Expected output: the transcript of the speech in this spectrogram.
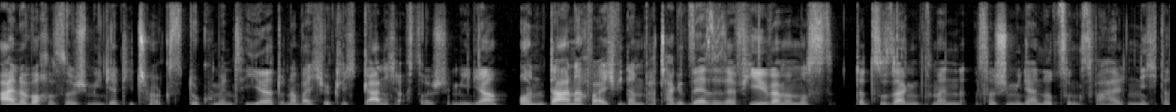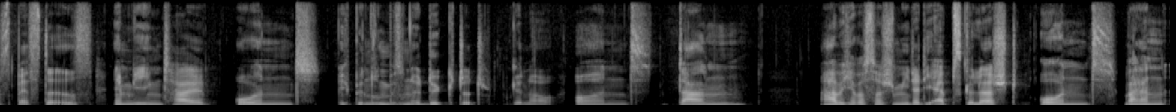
eine Woche Social Media Detox dokumentiert und da war ich wirklich gar nicht auf Social Media. Und danach war ich wieder ein paar Tage sehr, sehr, sehr viel, weil man muss dazu sagen, dass mein Social Media Nutzungsverhalten nicht das Beste ist. Im Gegenteil. Und ich bin so ein bisschen addicted. Genau. Und dann habe ich aber Social Media die Apps gelöscht und war dann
